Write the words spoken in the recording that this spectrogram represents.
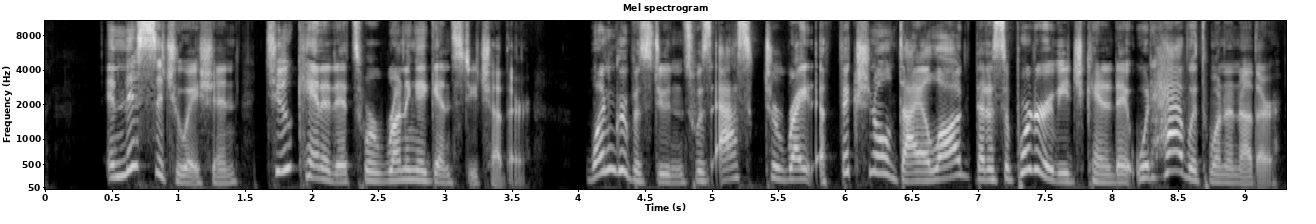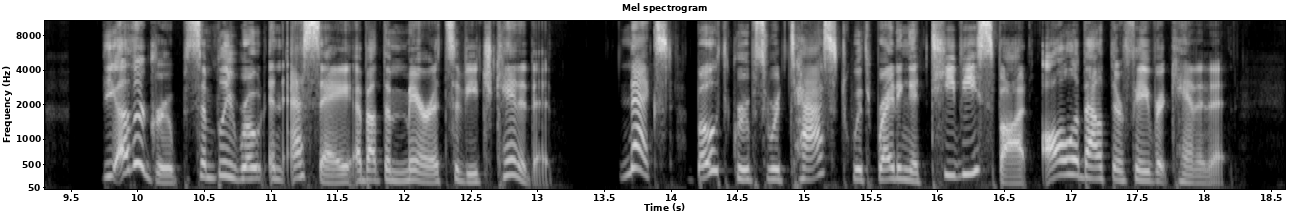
In this situation, two candidates were running against each other. One group of students was asked to write a fictional dialogue that a supporter of each candidate would have with one another. The other group simply wrote an essay about the merits of each candidate. Next, both groups were tasked with writing a TV spot all about their favorite candidate.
